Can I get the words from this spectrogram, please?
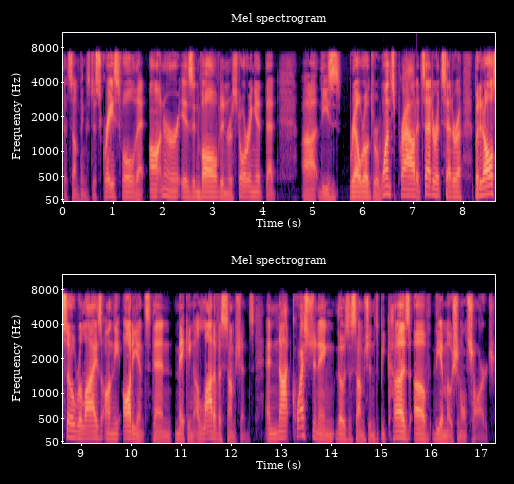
that something's disgraceful, that honor is involved in restoring it, that uh, these railroads were once proud, et cetera, et cetera. But it also relies on the audience then making a lot of assumptions and not questioning those assumptions because of the emotional charge.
